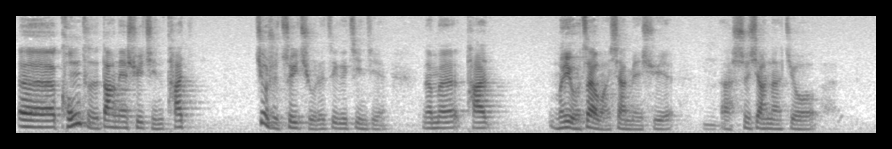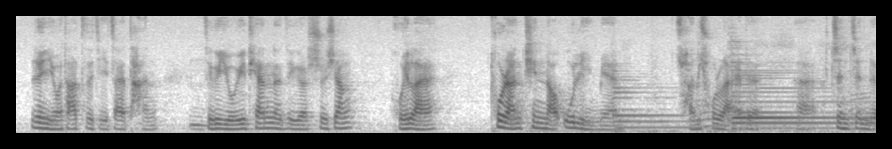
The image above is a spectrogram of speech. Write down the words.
呃，孔子当年学琴，他就是追求的这个境界。那么他没有再往下面学，啊，师香呢就任由他自己在弹。这个有一天呢，这个师襄回来，突然听到屋里面传出来的呃阵阵的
